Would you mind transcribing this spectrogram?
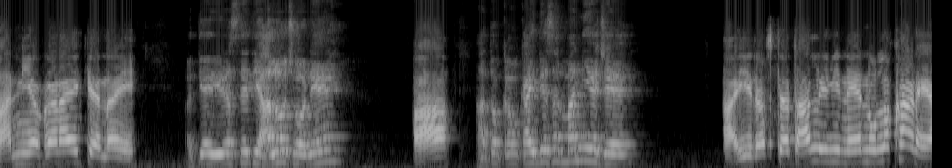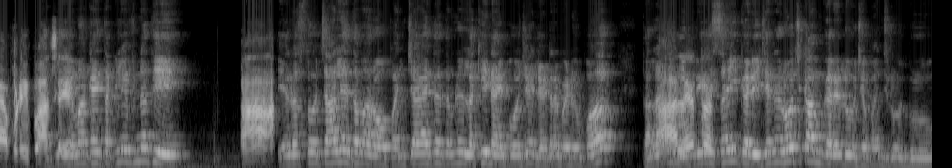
માન્ય ગણાય કે નહીં? અત્યારે રસ્તેથી હાલો છો ને? હા? આ તો કાયદેસર માન્ય છે. હા એ રસ્તે ચાલી ને એનું લખાણ આપણી પાસે. એમાં કઈ તકલીફ નથી. હા. એ રસ્તો ચાલે તમારો. પંચાયતે તમને લખીને આપ્યો છે લેટર પેડ ઉપર. તલાટી સહી કરી છે ને રોજ કામ કરેલું છે પંચરૂબરૂ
